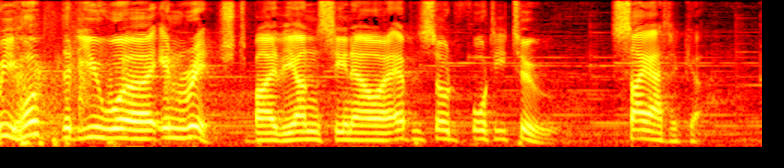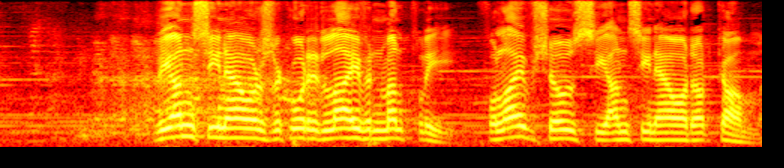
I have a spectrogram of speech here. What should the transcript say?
We hope that you were enriched by the Unseen Hour, episode 42 Sciatica. The Unseen Hour is recorded live and monthly. For live shows, see unseenhour.com.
